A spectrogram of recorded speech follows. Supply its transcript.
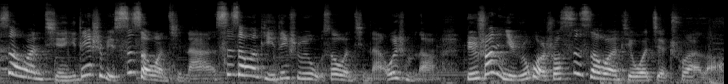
色问题一定是比四色问题难，四色问题一定是比五色问题难，为什么呢？比如说你如果说四色问题我解出来了，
